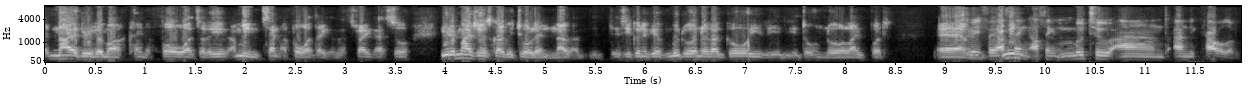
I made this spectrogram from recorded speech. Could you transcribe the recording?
neither of them are kind of forwards. Or they, I mean, centre forward like in the striker. So you'd imagine it's got to be Joelinton. Now, is he going to give Muto another go? You, you, don't know, like, but um, fair, I, think I think Muto and Andy Carroll have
